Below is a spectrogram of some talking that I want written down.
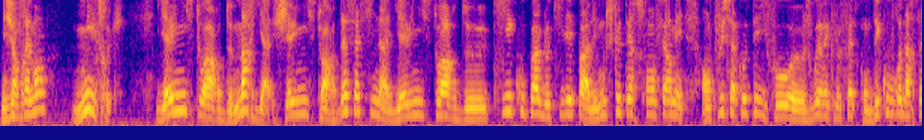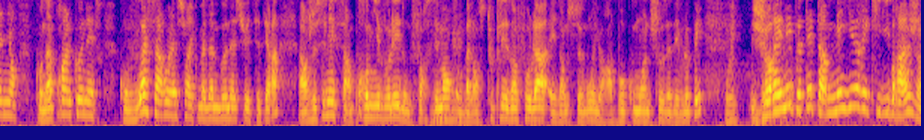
Mais genre vraiment, mille trucs. Il y a une histoire de mariage, il y a une histoire d'assassinat, il y a une histoire de qui est coupable, qui l'est pas, les mousquetaires se font enfermer. En plus à côté, il faut euh, jouer avec le fait qu'on découvre D'Artagnan, qu'on apprend à le connaître, qu'on voit sa relation avec Madame Bonacieux, etc. Alors je sais bien que c'est un premier volet, donc forcément Mhm. on balance toutes les infos là, et dans le second il y aura beaucoup moins de choses à développer. Oui. J'aurais aimé peut-être un meilleur équilibrage,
